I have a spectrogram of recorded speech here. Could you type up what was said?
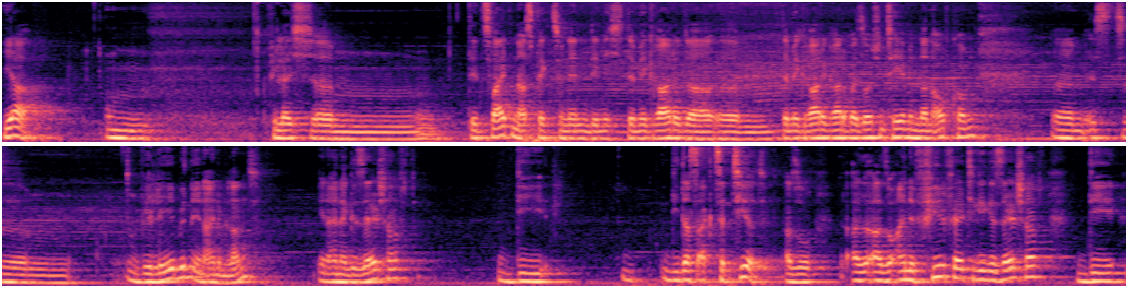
ja, um vielleicht ähm, den zweiten Aspekt zu nennen, den ich, der mir gerade da, ähm, der mir gerade gerade bei solchen Themen dann aufkommt, ähm, ist, ähm, wir leben in einem Land, in einer Gesellschaft, die, die das akzeptiert. Also, also, also eine vielfältige Gesellschaft, die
